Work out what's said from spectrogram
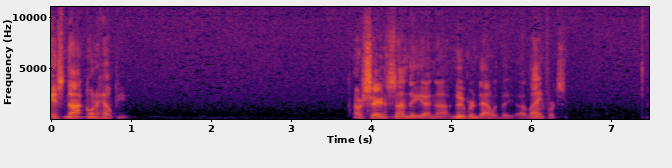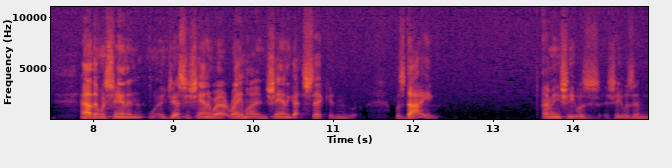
It's not going to help you. I was sharing Sunday in uh, Newbern down with the uh, Langfords. How that when Shannon, Jesse Shannon were at Rhema and Shannon got sick and was dying. I mean, she was she was in.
